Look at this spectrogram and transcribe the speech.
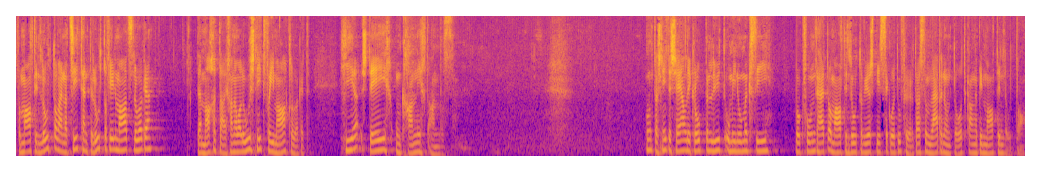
Von Martin Luther, wenn ihr Zeit habt, den Luther-Film anzuschauen. Dann macht das. Ich habe nochmal einen Ausschnitt von ihm angeschaut. Hier stehe ich und kann nicht anders. Und da war nicht eine Scherle Gruppenleute um ihn herum, die gefunden haben, oh, Martin Luther würde ein gut aufhören. Das ist um Leben und Tod gegangen bei Martin Luther.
